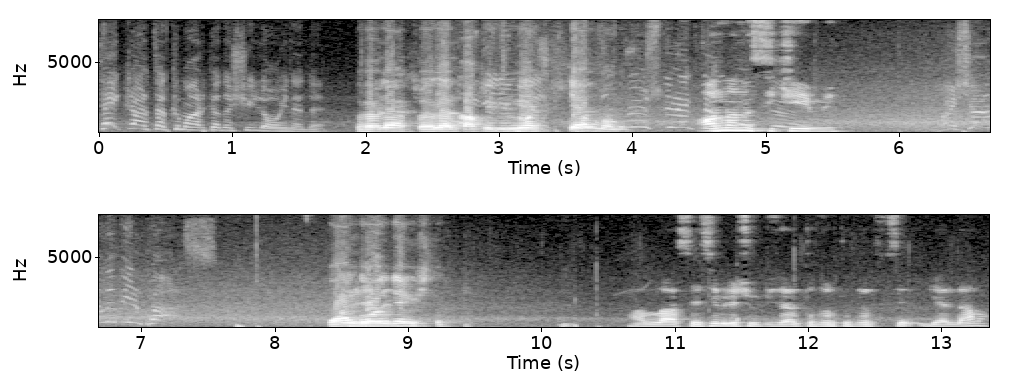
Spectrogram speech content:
Tekrar takım arkadaşıyla oynadı. Söyler söyler kapıyı bilmeyen siker mi olur? Ananı sikeyim. Başarılı bir pas. Ben gol demiştim. Allah sesi bile çok güzel. Tıkır tıkır geldi ama.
